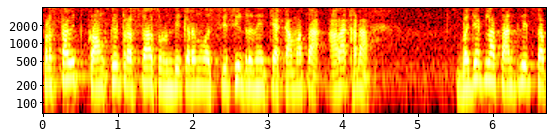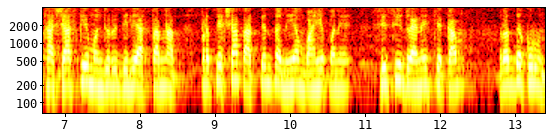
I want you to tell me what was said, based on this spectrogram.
प्रस्तावित कॉन्क्रीट रस्ता रुंदीकरण व सी सी ड्रेनेजच्या कामाचा आराखडा बजेटला तांत्रिक तथा शासकीय मंजुरी दिली असतानाच प्रत्यक्षात अत्यंत नियमबाह्यपणे सी सी ड्रेनेजचे काम रद्द करून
